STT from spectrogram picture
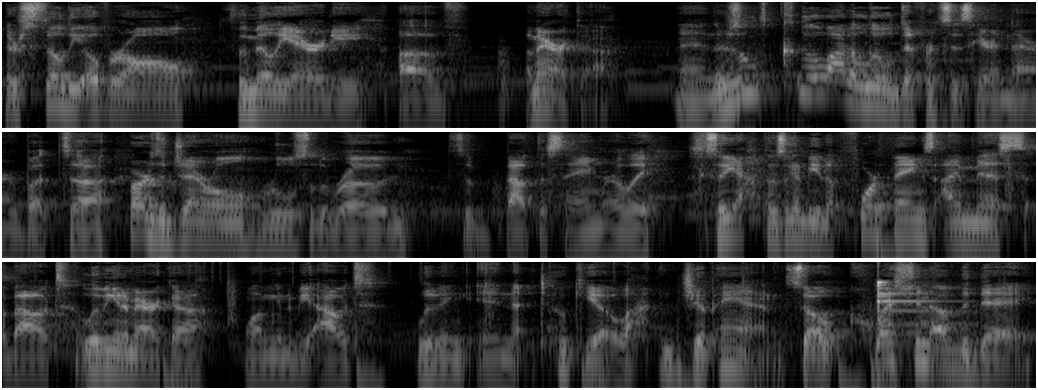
there's still the overall familiarity of America. And there's a, lot of little differences here and there, but uh, as far as the general rules of the road, it's about the same really. So yeah, those are gonna be the four things I miss about living in America while I'm gonna be out living in Tokyo, Japan. So question of the day,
